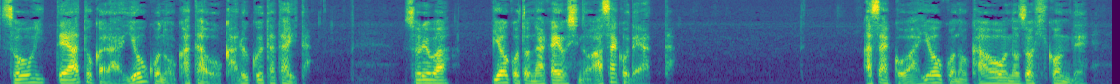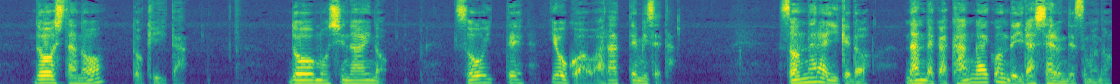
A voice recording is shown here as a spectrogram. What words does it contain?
そう言って後から陽子の肩を軽く叩いた。それは陽子と仲良しの朝子であった。朝子は陽子の顔を覗き込んで、どうしたの？と聞いた。どうもしないの。そう言って陽子は笑ってみせた。そんならいいけど、なんだか考え込んでいらっしゃるんですもの。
